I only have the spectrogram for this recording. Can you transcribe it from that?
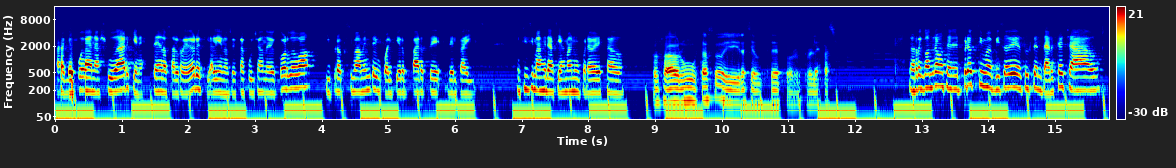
para que puedan ayudar quienes estén en los alrededores, si alguien nos está escuchando de Córdoba, y próximamente en cualquier parte del país. Muchísimas gracias, Manu, por haber estado. Por favor, un gustazo y gracias a ustedes por, por el espacio. Nos reencontramos en el próximo episodio de Sustentar. Chao, chao.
